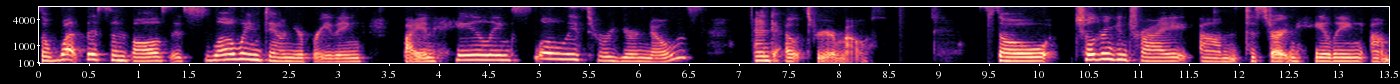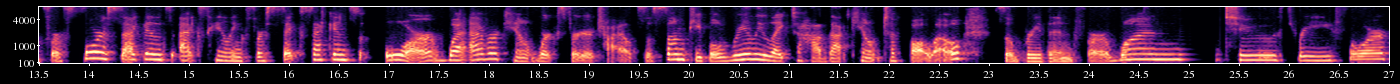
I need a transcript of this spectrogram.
So what this involves is slowing down your breathing by inhaling slowly through your nose and out through your mouth. So children can try um, to start inhaling um, for four seconds, exhaling for six seconds, or whatever count works for your child. So some people really like to have that count to follow. So breathe in for one, two, three, four.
